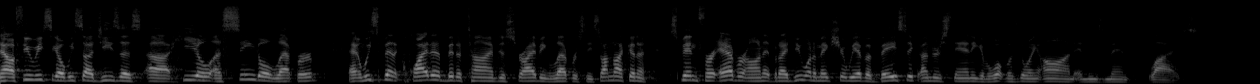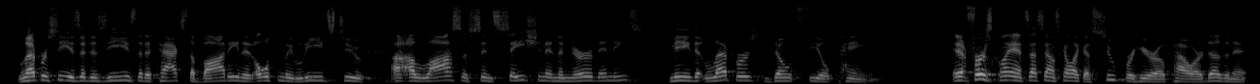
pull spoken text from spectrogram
Now, a few weeks ago, we saw Jesus uh, heal a single leper, and we spent quite a bit of time describing leprosy. So I'm not going to spend forever on it, but I do want to make sure we have a basic understanding of what was going on in these men's lives. Leprosy is a disease that attacks the body, and it ultimately leads to a, a loss of sensation in the nerve endings, meaning that lepers don't feel pain. And at first glance, that sounds kind of like a superhero power, doesn't it?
